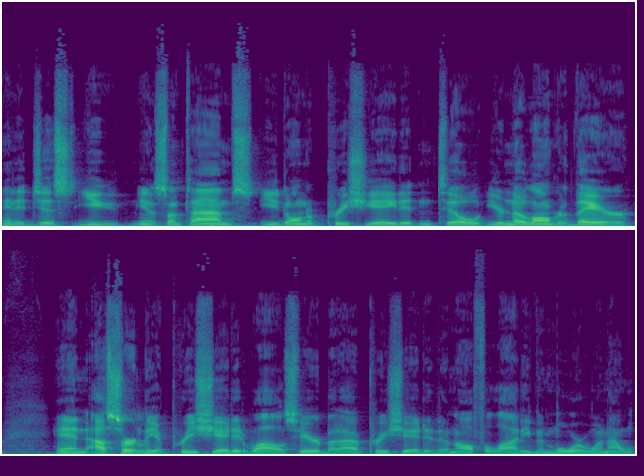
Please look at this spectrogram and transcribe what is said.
And it just you you know sometimes you don't appreciate it until you're no longer there. And I certainly appreciate it while I was here but I appreciated it an awful lot even more when I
